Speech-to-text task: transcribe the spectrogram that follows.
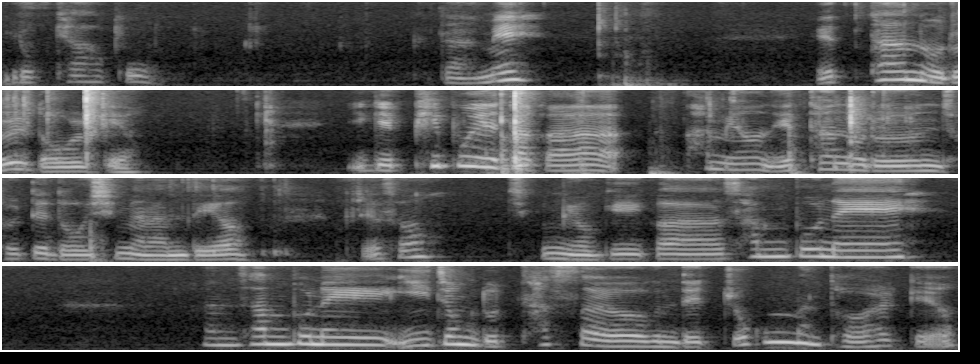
이렇게 하고 그 다음에 에탄올을 넣을게요. 이게 피부에다가 하면 에탄올은 절대 넣으시면 안 돼요. 그래서 지금 여기가 3분의 한 3분의 2 정도 탔어요. 근데 조금만 더 할게요.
